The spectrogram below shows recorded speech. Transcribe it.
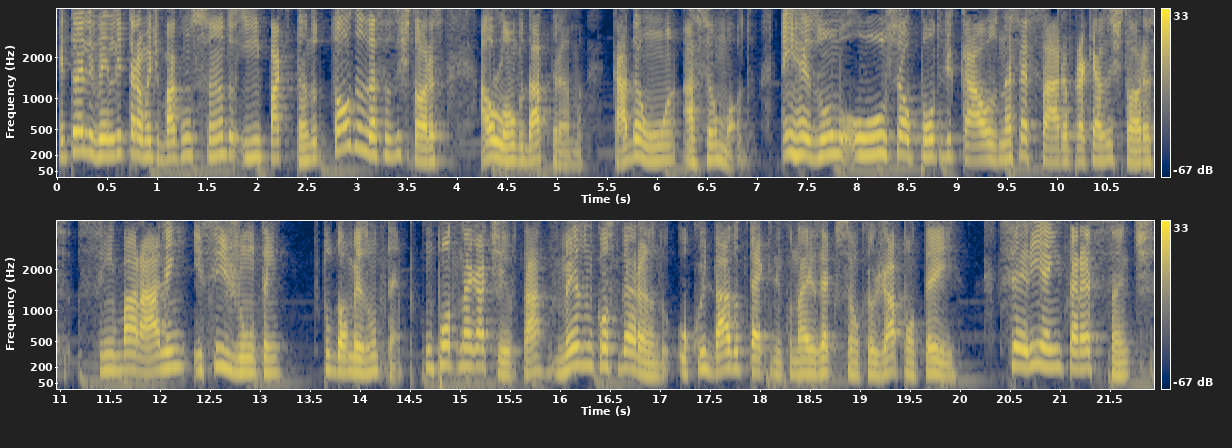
Então ele vem literalmente bagunçando e impactando todas essas histórias ao longo da trama, cada uma a seu modo. Em resumo, o urso é o ponto de caos necessário para que as histórias se embaralhem e se juntem tudo ao mesmo tempo. Um ponto negativo, tá? Mesmo considerando o cuidado técnico na execução que eu já apontei, seria interessante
